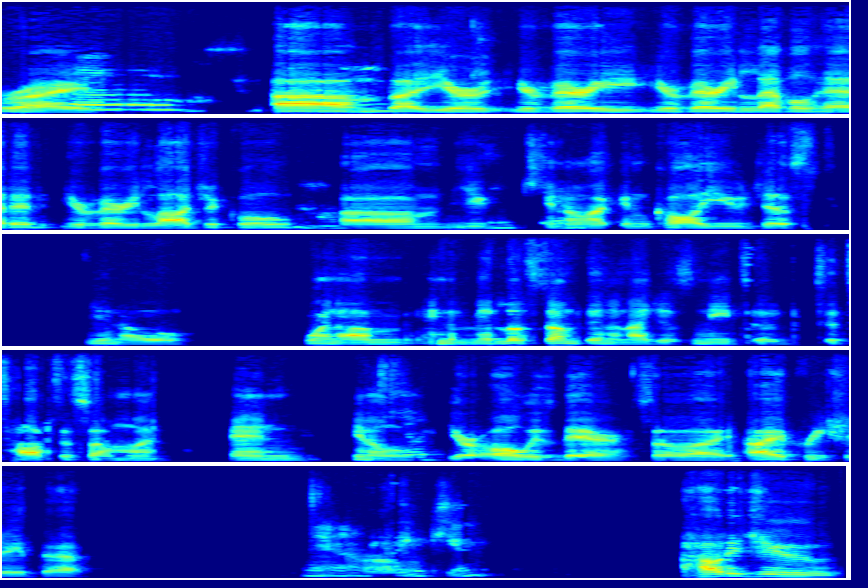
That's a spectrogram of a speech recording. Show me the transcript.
Right. Oh, um um, but you're you're very you're very level-headed you're very logical oh, um you thank you know i can call you just you know when i'm in the middle of something and i just need to to talk to someone and you know you're always there so i i appreciate that yeah, um thank you. How did you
